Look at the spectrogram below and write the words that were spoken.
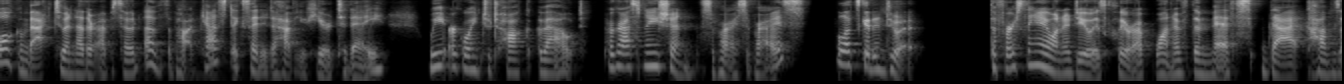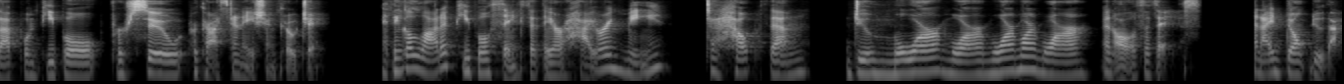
Welcome back to another episode of the podcast. Excited to have you here today. We are going to talk about procrastination. Surprise, surprise. Let's get into it. The first thing I want to do is clear up one of the myths that comes up when people pursue procrastination coaching. I think a lot of people think that they are hiring me to help them do more, more, more, more, more, and all of the things. And I don't do that.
